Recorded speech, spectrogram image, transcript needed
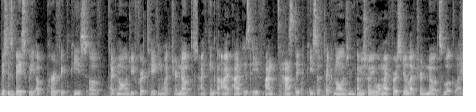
This is basically a perfect piece of technology for taking lecture notes. I think the iPad is a fantastic piece of technology. Let me show you what my first year lecture notes look like.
